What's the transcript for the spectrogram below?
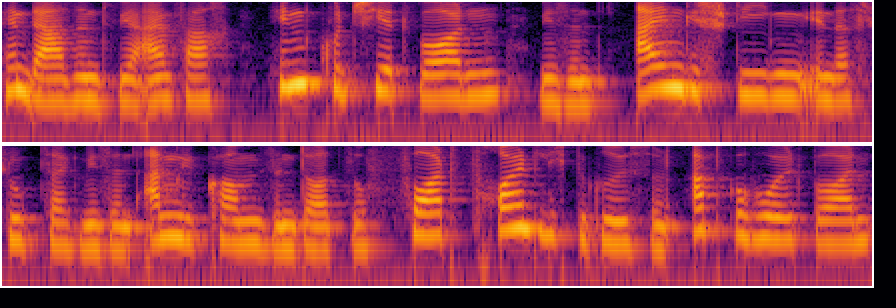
Denn da sind wir einfach hinkutschiert worden. Wir sind eingestiegen in das Flugzeug, wir sind angekommen, sind dort sofort freundlich begrüßt und abgeholt worden.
